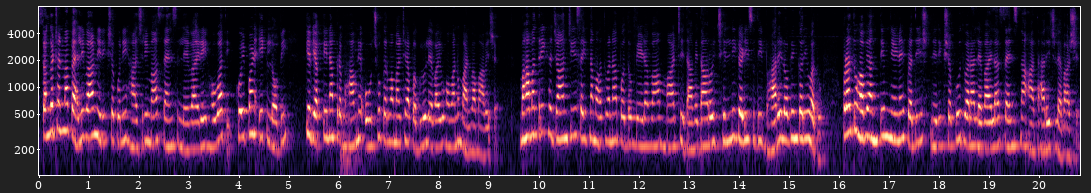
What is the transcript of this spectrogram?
સંગઠનમાં પહેલીવાર નિરીક્ષકોની હાજરીમાં સેન્સ લેવાઈ રહી હોવાથી કોઈ પણ એક લોબી કે વ્યક્તિના પ્રભાવને ઓછો કરવા માટે આ પગલું લેવાયું હોવાનું માનવામાં આવે છે. મહામંત્રી ખજાનજી સહિતના મહત્વના પદો મેળવવા માટે દાવેદારોએ છેલ્લી ઘડી સુધી ભારે લોબિંગ કર્યું હતું. પરંતુ હવે અંતિમ નિર્ણય પ્રદેશ નિરીક્ષકો દ્વારા લેવાયેલા સેન્સના આધારે જ લેવાશે.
